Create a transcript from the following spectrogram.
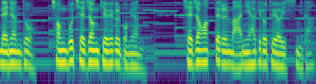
내년도 정부 재정 계획을 보면 재정 확대를 많이 하기로 되어 있습니다.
